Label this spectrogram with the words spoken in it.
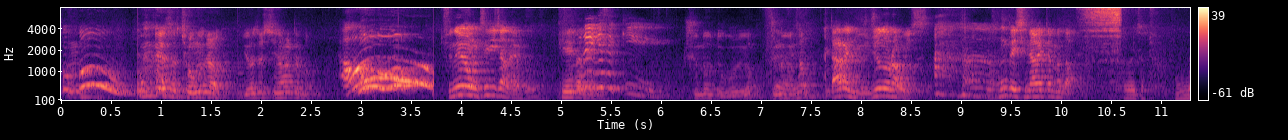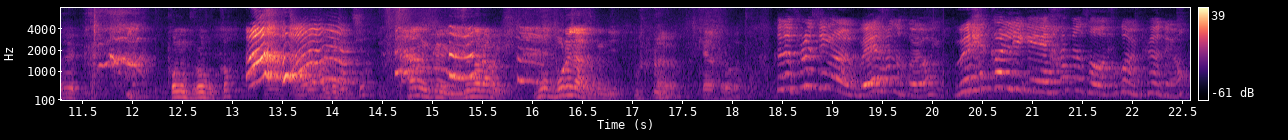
홍- 홍대에서 정우랑 여자 지나갈 때막 준호 형 특이잖아요 그거 쓰레기. 새끼. 준호 누구요? 준호 형? 다른 유준호라고 있어 홍대 지나갈 때마다 저 여자 존나 예쁘다 번호 물어볼까? 안 되겠지? 하는 그 유준호라고 있어 모, 모르잖아 누군지 몰라요. 걔가 그러거든 근데 플러팅을 왜 하는 거예요? 왜 헷갈리게 하면서 호감을 표현해요?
